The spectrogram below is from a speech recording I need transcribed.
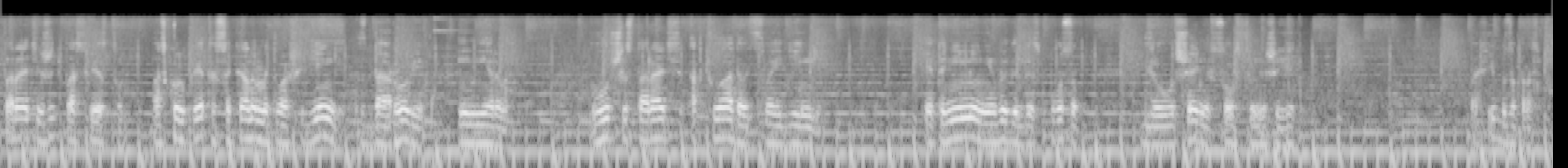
Старайтесь жить посредством, поскольку это сэкономит ваши деньги, здоровье и нервы. Лучше старайтесь откладывать свои деньги. Это не менее выгодный способ для улучшения собственной жизни. Спасибо за просмотр.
